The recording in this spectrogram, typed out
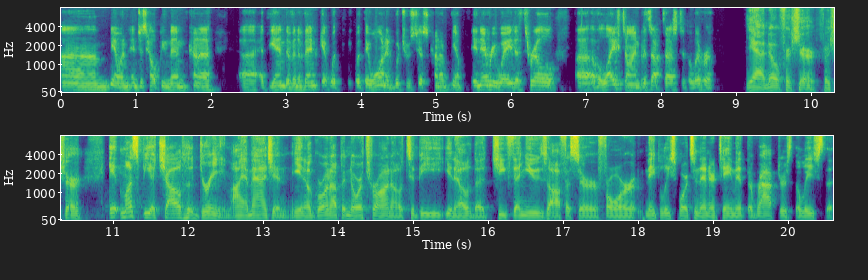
um, you know, and, and just helping them kind of uh, at the end of an event get what, what they wanted, which was just kind of, you know, in every way the thrill uh, of a lifetime, but it's up to us to deliver it. Yeah, no, for sure, for sure. It must be a childhood dream, I imagine, you know, growing up in North Toronto to be, you know, the chief venues officer for Maple Leaf Sports and Entertainment, the Raptors, the Leafs, the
